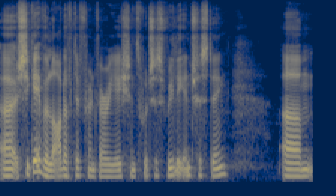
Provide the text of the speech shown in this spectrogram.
uh, she gave a lot of different variations, which is really interesting. Um,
